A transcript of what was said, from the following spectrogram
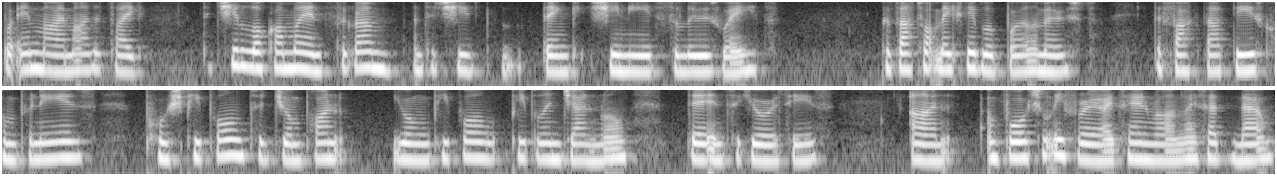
But in my mind, it's like, did she look on my Instagram and did she think she needs to lose weight? Because that's what makes me blood boil the most. The fact that these companies push people to jump on young people, people in general, their insecurities. And unfortunately for her, I turned around and I said, no,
